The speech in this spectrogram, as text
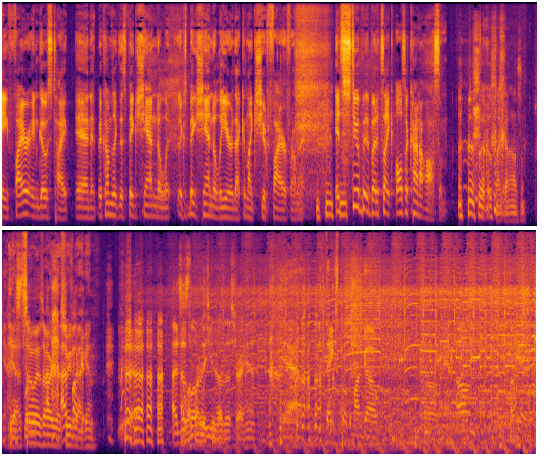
a fire and ghost type, and it becomes like this big chandelier, this big chandelier that can like shoot fire from it. it's stupid, but it's like also kind of awesome. that does sound kind of awesome. Yeah. So is Arya I fucking- Sweetwagon. I just love love, that you know this right here. Yeah. Thanks, Pokemon Go. Um, okay.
